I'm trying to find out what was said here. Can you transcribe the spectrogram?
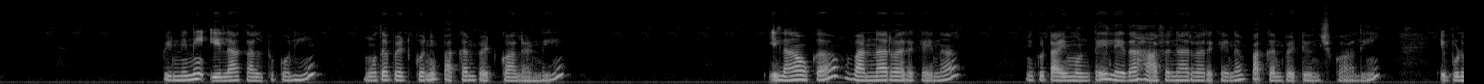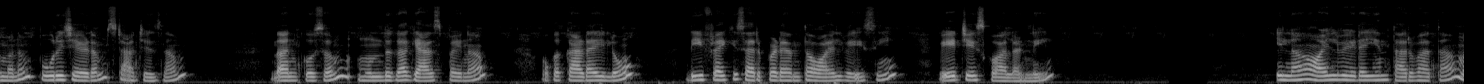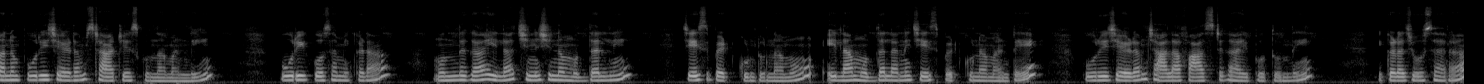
పిండిని ఇలా కలుపుకొని మూత పెట్టుకొని పక్కన పెట్టుకోవాలండి. ఇలా ఒక వన్ అవర్ వరకైనా మీకు టైం ఉంటే లేదా హాఫ్ అన్ అవర్ వరకైనా పక్కన పెట్టి ఉంచుకోవాలి. ఇప్పుడు మనం పూరి చేయడం స్టార్ట్ చేద్దాం. దానికోసం ముందుగా గ్యాస్ పైన ఒక కడాయిలో డీప్ ఫ్రైకి సరిపడేంత ఆయిల్ వేసి వేడి చేసుకోవాలండి. ఇలా ఆయిల్ వేడయిన తర్వాత మనం పూరి చేయడం స్టార్ట్ చేసుకుందామండి. పూరి కోసం ఇక్కడ ముందుగా ఇలా చిన్న చిన్న ముద్దల్ని చేసి పెట్టుకుంటున్నాము. ఇలా ముద్దలన్నీ చేసి పెట్టుకున్నామంటే పూరి చేయడం చాలా ఫాస్ట్గా అయిపోతుంది. ఇక్కడ చూసారా?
